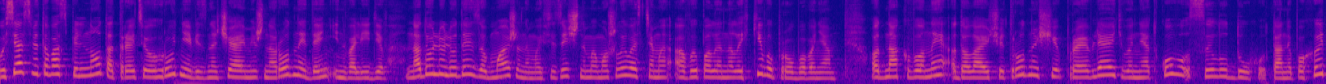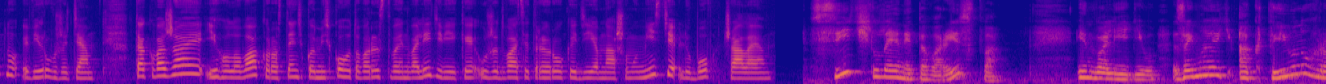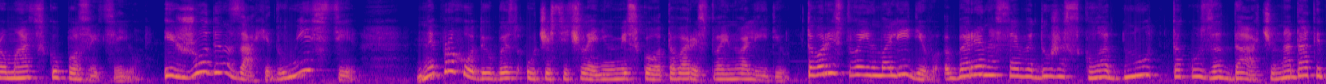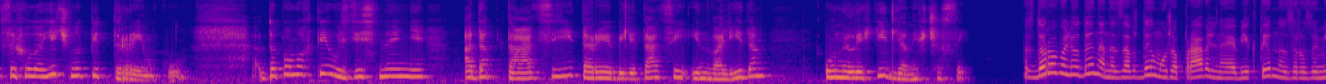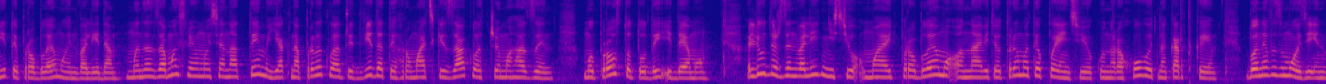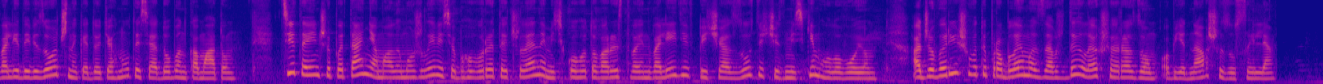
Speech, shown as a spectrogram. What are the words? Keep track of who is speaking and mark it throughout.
Speaker 1: Уся світова спільнота 3 грудня відзначає Міжнародний день інвалідів. На долю людей з обмеженими фізичними можливостями випали нелегкі випробування. Однак вони, долаючи труднощі, проявляють виняткову силу духу та непохитну віру в життя. Так вважає і голова Коростенського міського товариства інвалідів, яке уже 23 роки діє в нашому місті, Любов Чалая.
Speaker 2: Всі члени товариства інвалідів займають активну громадську позицію. І жоден захід у місті не проходив без участі членів міського товариства інвалідів. Товариство інвалідів бере на себе дуже складну таку задачу надати психологічну підтримку, допомогти у здійсненні адаптації та реабілітації інвалідам у нелегкі для них часи.
Speaker 1: Здорова людина не завжди може правильно і об'єктивно зрозуміти проблему інваліда. Ми не замислюємося над тим, як, наприклад, відвідати громадський заклад чи магазин. Ми просто туди йдемо. Люди ж з інвалідністю мають проблему навіть отримати пенсію, яку нараховують на картки, бо не в змозі інваліди-візочники дотягнутися до банкомату. Ці та інші питання мали можливість обговорити члени міського товариства інвалідів під час зустрічі з міським головою. Адже вирішувати проблеми завжди легше разом, об'єднавши зусилля.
